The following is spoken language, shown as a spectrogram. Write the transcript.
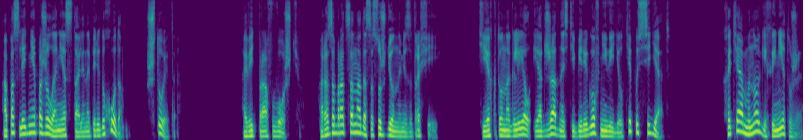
А последнее пожелание Сталина перед уходом. Что это? А ведь прав вождь. Разобраться надо с осужденными за трофеи. Тех, кто наглел и от жадности берегов не видел, те пусть сидят. Хотя многих и нет уже.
